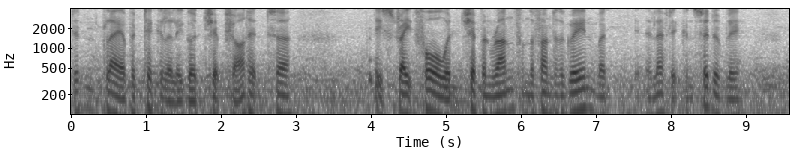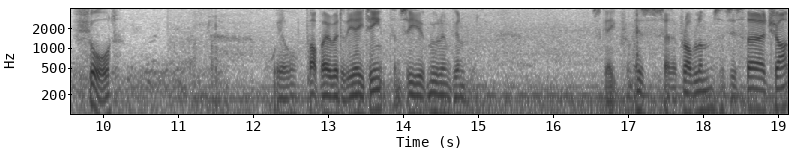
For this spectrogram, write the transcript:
didn't play a particularly good chip shot. It's a uh, pretty straightforward chip and run from the front of the green, but it left it considerably short. We'll pop over to the 18th and see if Mouland can escape from his set of problems. It's his third shot.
